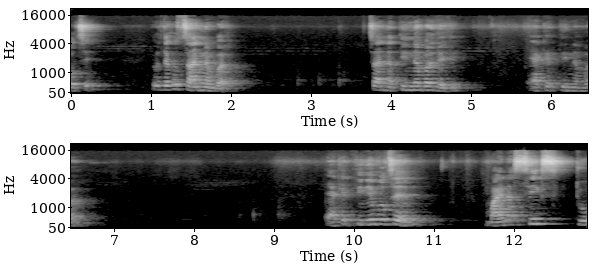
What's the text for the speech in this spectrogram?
বলছি। এবার দেখো, চার নাম্বার। চার না, তিন নাম্বারে দেখি। একের তিন নাম্বার। একের তিনে বলছে মাইনাস সিক্স টু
